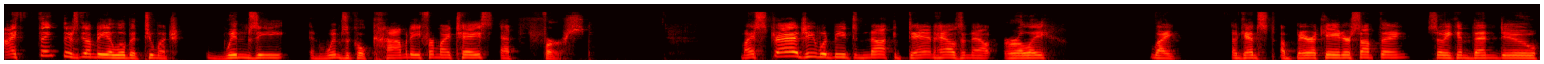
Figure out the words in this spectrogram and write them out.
I think there's gonna be a little bit too much whimsy and whimsical comedy for my taste at first. My strategy would be to knock Danhausen out early, like against a barricade or something, so he can then do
